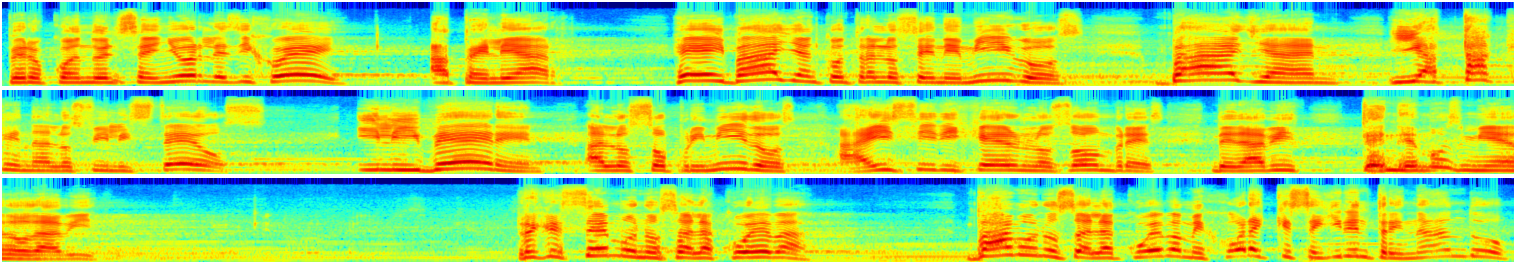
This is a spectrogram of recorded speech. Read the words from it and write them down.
Pero cuando el Señor les dijo, hey, a pelear, hey, vayan contra los enemigos, vayan y ataquen a los filisteos y liberen a los oprimidos. Ahí sí dijeron los hombres de David, tenemos miedo David. Regresémonos a la cueva. Vámonos a la cueva, mejor hay que seguir entrenando.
